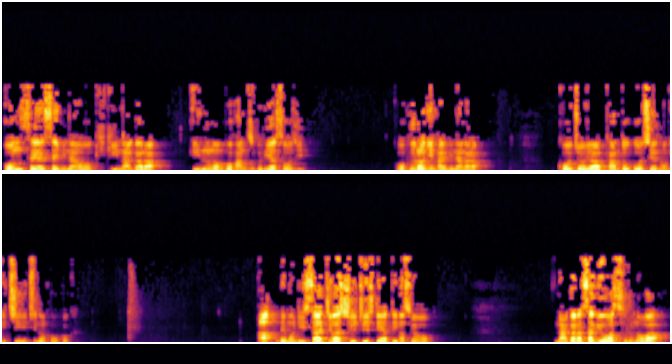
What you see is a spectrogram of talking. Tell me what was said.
音声セミナーを聞きながら犬のご飯作りや掃除。お風呂に入りながら校長や担当講師への一日の報告。あ、でもリサーチは集中してやっていますよ。ながら作業はするのは、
